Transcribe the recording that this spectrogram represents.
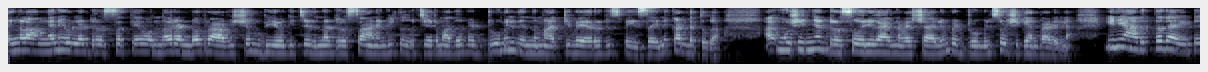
നിങ്ങൾ അങ്ങനെയുള്ള ഡ്രസ്സൊക്കെ ഒന്നോ രണ്ടോ പ്രാവശ്യം ഉപയോഗിച്ചിടുന്ന ഡ്രസ്സാണെങ്കിൽ തീർച്ചയായിട്ടും അത് ബെഡ്റൂമിൽ നിന്ന് മാറ്റി വേറൊരു സ്പേസ് അതിന് കണ്ടെത്തുക. മുഷിഞ്ഞ ഡ്രസ്സ് ഒരു കാരണവശാലും ബെഡ്റൂമിൽ സൂക്ഷിക്കാൻ പാടില്ല. ഇനി അടുത്തതായിട്ട്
